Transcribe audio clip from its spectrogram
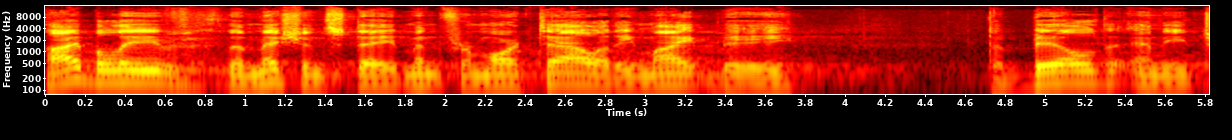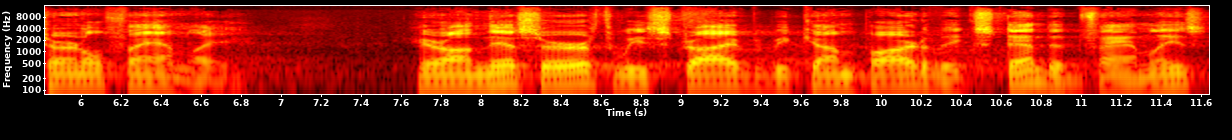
I believe the mission statement for mortality might be to build an eternal family. Here on this earth, we strive to become part of extended families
